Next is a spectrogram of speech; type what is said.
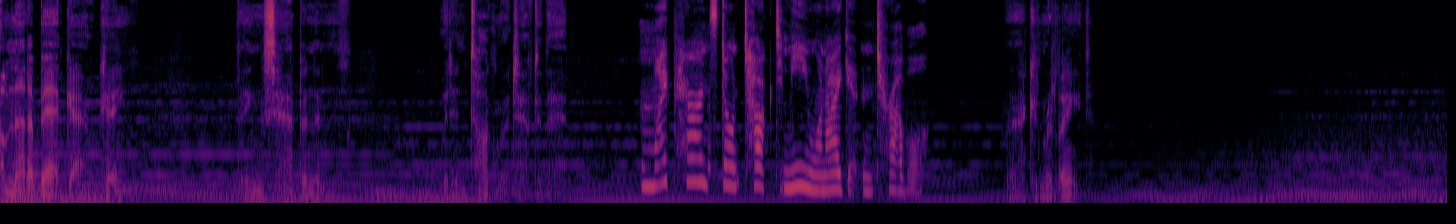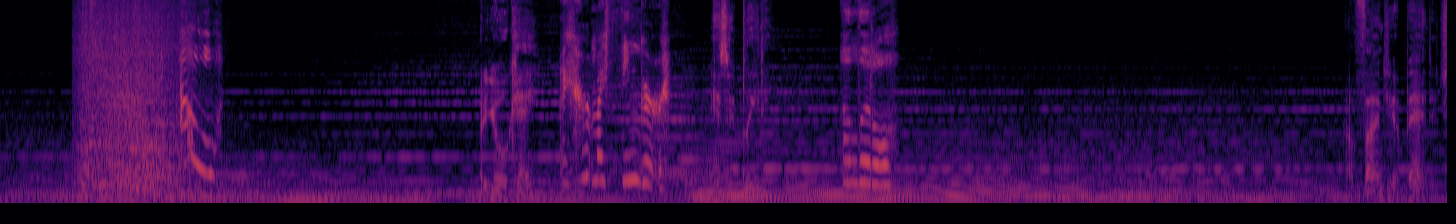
I'm not a bad guy, okay? Things happen and we didn't talk much after that. My parents don't talk to me when I get in trouble. I can relate. Ow! Are you okay? I hurt my finger. Is it bleeding? A little. I'll find you a bandage.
